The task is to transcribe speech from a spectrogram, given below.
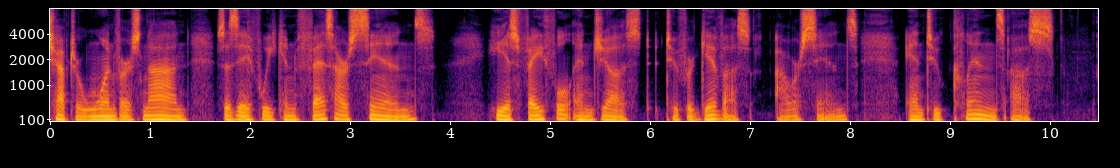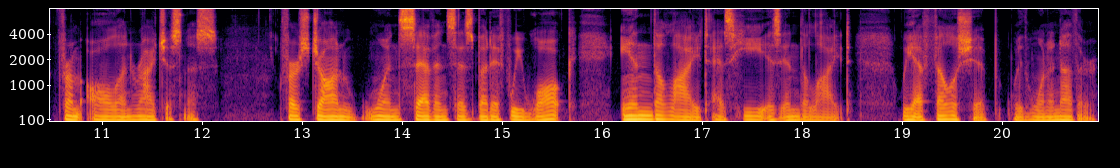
chapter 1 verse 9 says if we confess our sins he is faithful and just to forgive us our sins and to cleanse us from all unrighteousness 1 John 1 7 says, But if we walk in the light as he is in the light, we have fellowship with one another,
